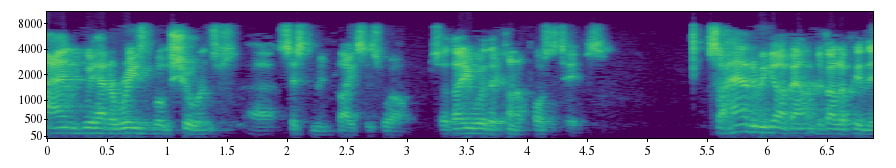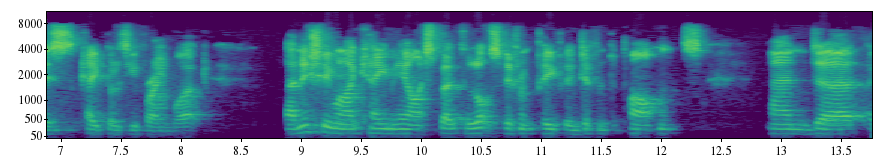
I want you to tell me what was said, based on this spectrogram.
and we had a reasonable assurance uh, system in place as well. So they were the kind of positives. So how do we go about developing this capability framework? Initially, when I came here, I spoke to lots of different people in different departments. And uh, a,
